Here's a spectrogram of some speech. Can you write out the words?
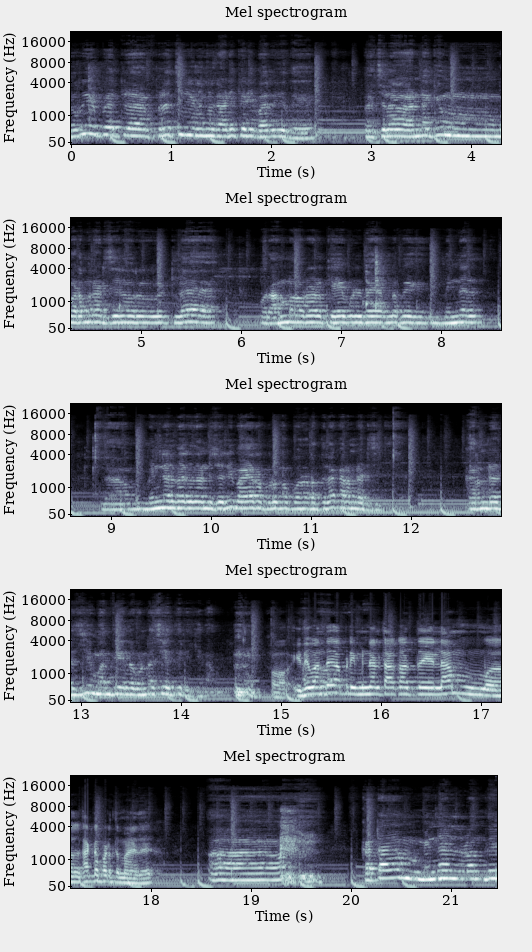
நிறைய பேர்ட்ட பிரச்சனைகள் எங்களுக்கு அடிக்கடி வருகுது சில அன்னைக்கும் வடமராட்சி சில ஒரு வீட்டில் ஒரு அம்மா ஒரு கேபிள் வயரில் போய் மின்னல் மின்னல் வருதுன்னு சொல்லி வயரை பிடுங்க போன இடத்துல கரண்ட் அடிச்சிட்டு கரண்ட் அடித்து மந்தியில் கொண்டு சேர்த்திருக்கணும் ஓ இது வந்து அப்படி மின்னல் தாக்கத்தை எல்லாம் கட்டுப்படுத்துமா இது? கட்டாயம் மின்னல் வந்து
